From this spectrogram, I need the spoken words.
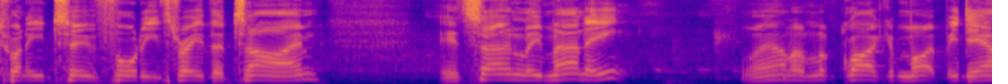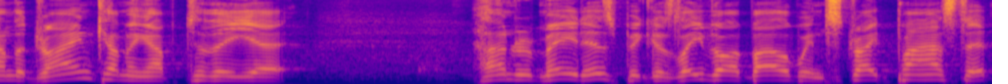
22.43 the time. It's only money. Well, it looked like it might be down the drain coming up to the uh, 100 metres because Levi Bale went straight past it.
